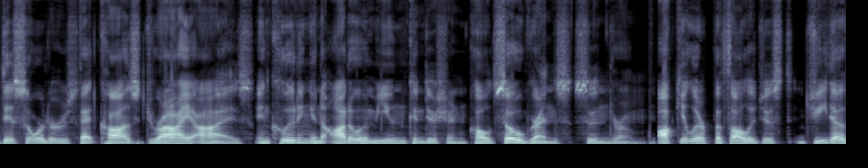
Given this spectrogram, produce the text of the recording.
disorders that cause dry eyes, including an autoimmune condition called Sjogren's syndrome. Ocular pathologist Geeta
